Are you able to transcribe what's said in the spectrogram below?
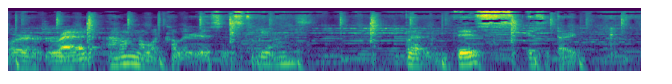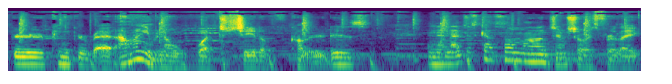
or red. I don't know what color this is, to be honest. But this is a darker pink or red. I don't even know what shade of color it is. And then I just got some uh, gym shorts for like,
